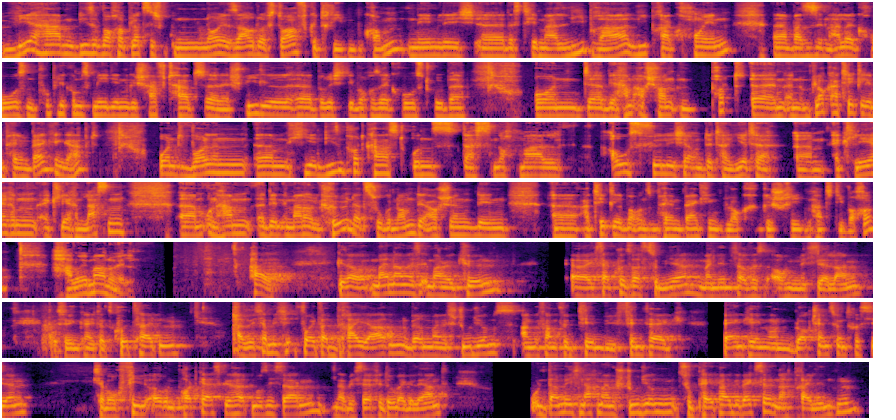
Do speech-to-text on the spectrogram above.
Wir haben diese Woche plötzlich eine neue Sau durchs Dorf getrieben bekommen, nämlich äh, das Thema Libra, Libra Coin, äh, was es in alle großen Publikumsmedien geschafft hat. Äh, der Spiegel äh, berichtet die Woche sehr groß drüber. Und äh, wir haben auch schon einen, Pod, äh, einen Blogartikel im Payment Banking gehabt und wollen ähm, hier in diesem Podcast uns das nochmal ausführlicher und detaillierter ähm, erklären, erklären lassen ähm, und haben äh, den Emanuel Köhn dazu genommen, der auch schon den äh, Artikel bei unserem Payment Banking Blog geschrieben hat die Woche. Hallo Emanuel. Hi, genau, mein Name ist Emanuel Köhn. Äh, ich sage kurz was zu mir. Mein Lebenslauf ist auch nicht sehr lang, deswegen kann ich das kurz halten. Also ich habe mich vor etwa drei Jahren während meines Studiums angefangen für Themen wie Fintech, Banking und Blockchain zu interessieren. Ich habe auch viel euren Podcast gehört, muss ich sagen. Da habe ich sehr viel drüber gelernt. Und dann bin ich nach meinem Studium zu PayPal gewechselt, nach drei Linden.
